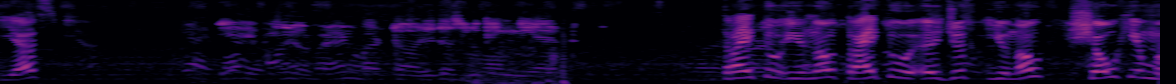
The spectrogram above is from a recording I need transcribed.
Yes? Try to, you know, try to uh, just, you know, show him,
